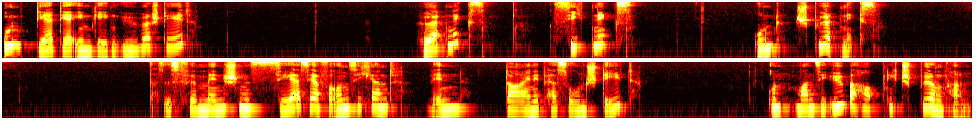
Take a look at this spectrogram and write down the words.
Und der, der ihm gegenübersteht, hört nichts, sieht nichts und spürt nichts. Das ist für Menschen sehr, sehr verunsichernd, wenn da eine Person steht und man sie überhaupt nicht spüren kann.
